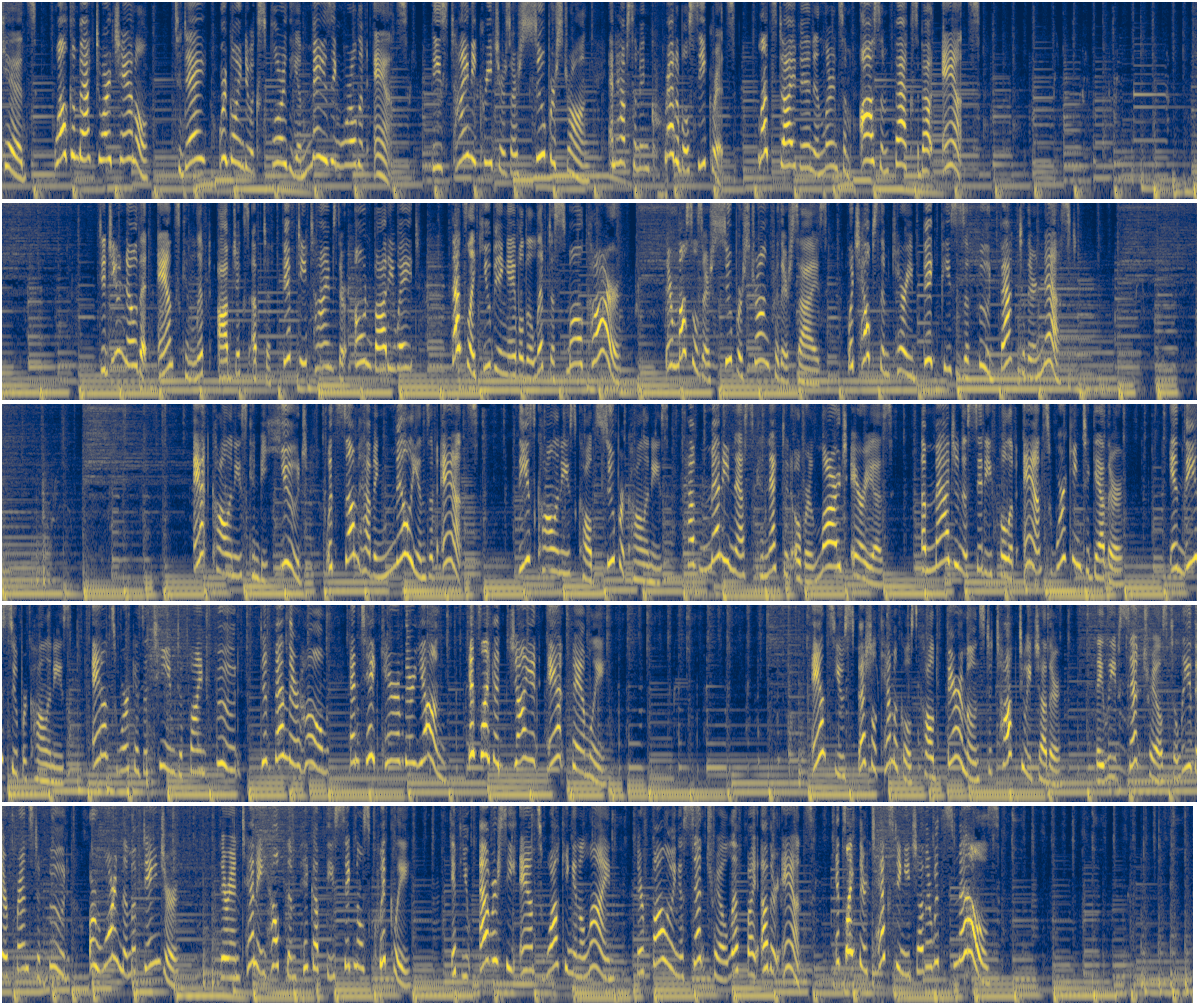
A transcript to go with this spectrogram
kids! Welcome back to our channel! Today, we're going to explore the amazing world of ants. These tiny creatures are super strong and have some incredible secrets. Let's dive in and learn some awesome facts about ants. Did you know that ants can lift objects up to 50 times their own body weight? That's like you being able to lift a small car. Their muscles are super strong for their size, which helps them carry big pieces of food back to their nest. Colonies can be huge, with some having millions of ants. These colonies, called super colonies, have many nests connected over large areas. Imagine a city full of ants working together. In these super colonies, ants work as a team to find food, defend their home, and take care of their young. It's like a giant ant family. Ants use special chemicals called pheromones to talk to each other. They leave scent trails to lead their friends to food or warn them of danger. Their antennae help them pick up these signals quickly. If you ever see ants walking in a line, they're following a scent trail left by other ants. It's like they're texting each other with smells.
